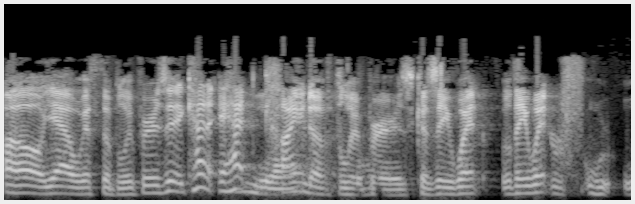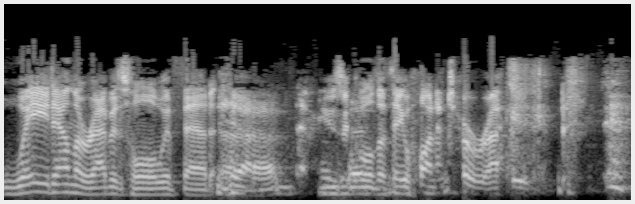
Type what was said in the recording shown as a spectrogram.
Oh yeah, with the bloopers, it kind of it had Yeah. kind of bloopers because they went they went f- way down the rabbit's hole with that, uh, Yeah. that musical that they wanted to write.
